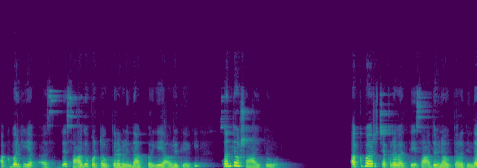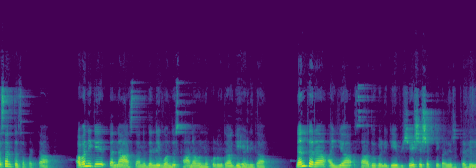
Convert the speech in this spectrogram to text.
ಅಕ್ಬರ್ಗೆ ಅಂದರೆ ಸಾಧು ಕೊಟ್ಟ ಉತ್ತರಗಳಿಂದ ಅಕ್ಬರ್ಗೆ ಯಾವ ರೀತಿಯಾಗಿ ಸಂತೋಷ ಆಯಿತು? ಅಕ್ಬರ್ ಚಕ್ರವರ್ತಿ ಸಾಧುವಿನ ಉತ್ತರದಿಂದ ಸಂತಸಪಟ್ಟ. ಅವನಿಗೆ ತನ್ನ ಆಸ್ಥಾನದಲ್ಲಿ ಒಂದು ಸ್ಥಾನವನ್ನು ಕೊಡುವುದಾಗಿ ಹೇಳಿದ. ನಂತರ ಅಯ್ಯ ಸಾಧುಗಳಿಗೆ ವಿಶೇಷ ಶಕ್ತಿಗಳಿರುತ್ತದೆ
